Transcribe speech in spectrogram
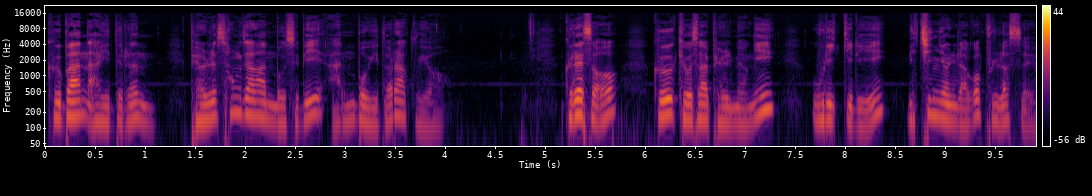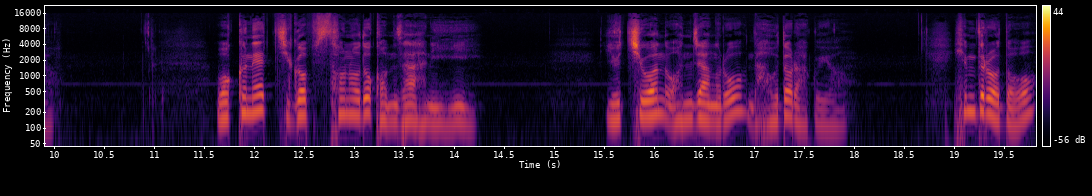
그 반 아이들은 별 성장한 모습이 안 보이더라고요. 그래서 그 교사 별명이 우리끼리 미친년이라고 불렀어요. 워크넷 직업 선호도 검사하니 유치원 원장으로 나오더라고요. 힘들어도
